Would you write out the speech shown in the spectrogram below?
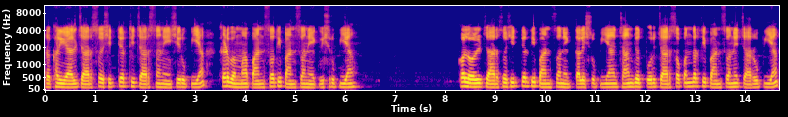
રખલિયાલ ચારસો સિત્તેરથી ચારસો ને એંશી રૂપિયા ખેડબમમાં પાંચસોથી પાંચસો ને એકવીસ રૂપિયા કલોલ ચારસો સિત્તેરથી પાંચસો ને એકતાલીસ રૂપિયા જામજોધપુર ચારસો પંદરથી પાંચસો ને ચાર રૂપિયા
